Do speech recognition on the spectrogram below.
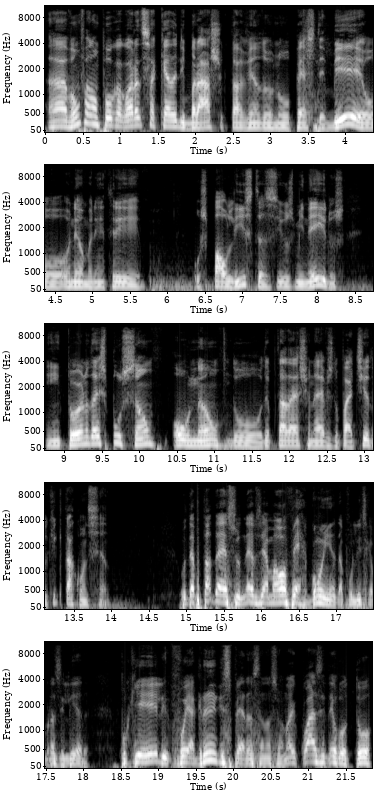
Ah, vamos falar um pouco agora dessa queda de braço que está havendo no PSDB, o, o Neumann, entre os paulistas e os mineiros, em torno da expulsão ou não do deputado Aécio Neves do partido. O que está acontecendo? O deputado Aécio Neves é a maior vergonha da política brasileira, porque ele foi a grande esperança nacional e quase derrotou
